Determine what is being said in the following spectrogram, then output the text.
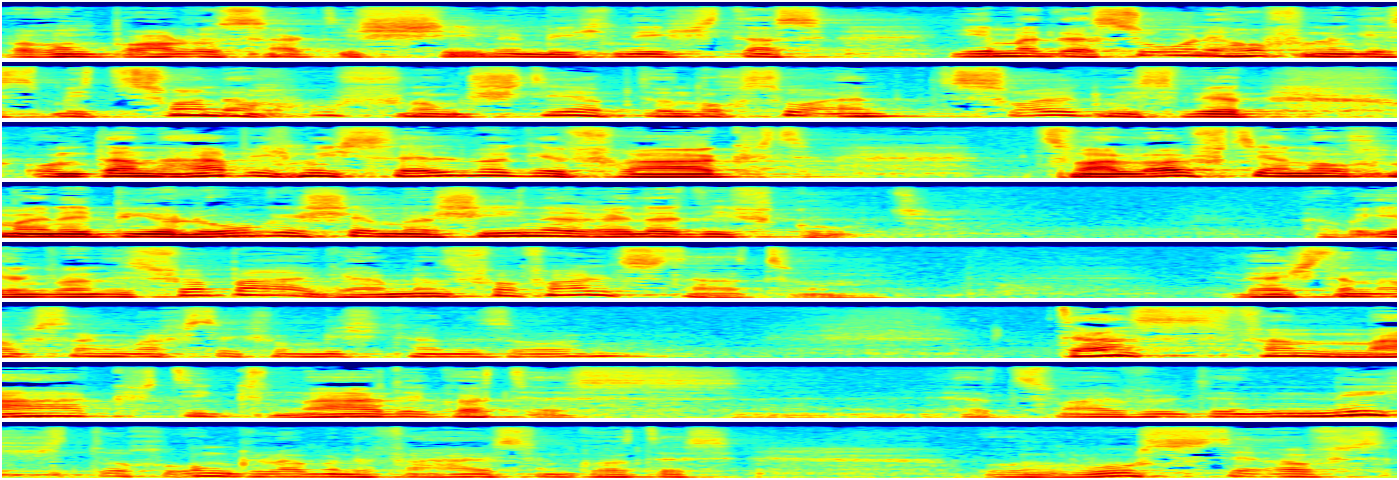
Warum Paulus sagt, ich schäme mich nicht, dass jemand, der so eine Hoffnung ist, mit so einer Hoffnung stirbt und noch so ein Zeugnis wird. Und dann habe ich mich selber gefragt, zwar läuft ja noch meine biologische Maschine relativ gut, aber irgendwann ist vorbei, wir haben ein Verfallsdatum. Werde ich dann auch sagen, mach dich um mich keine Sorgen? Das vermag die Gnade Gottes. Er zweifelte nicht durch unglaubliche Verheißung Gottes und wusste aufs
